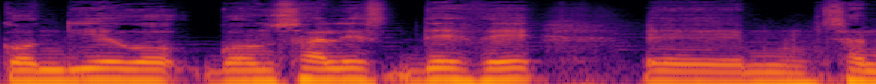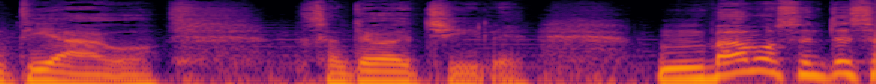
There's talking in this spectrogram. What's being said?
con Diego González desde eh, Santiago, Santiago de Chile. Vamos entonces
